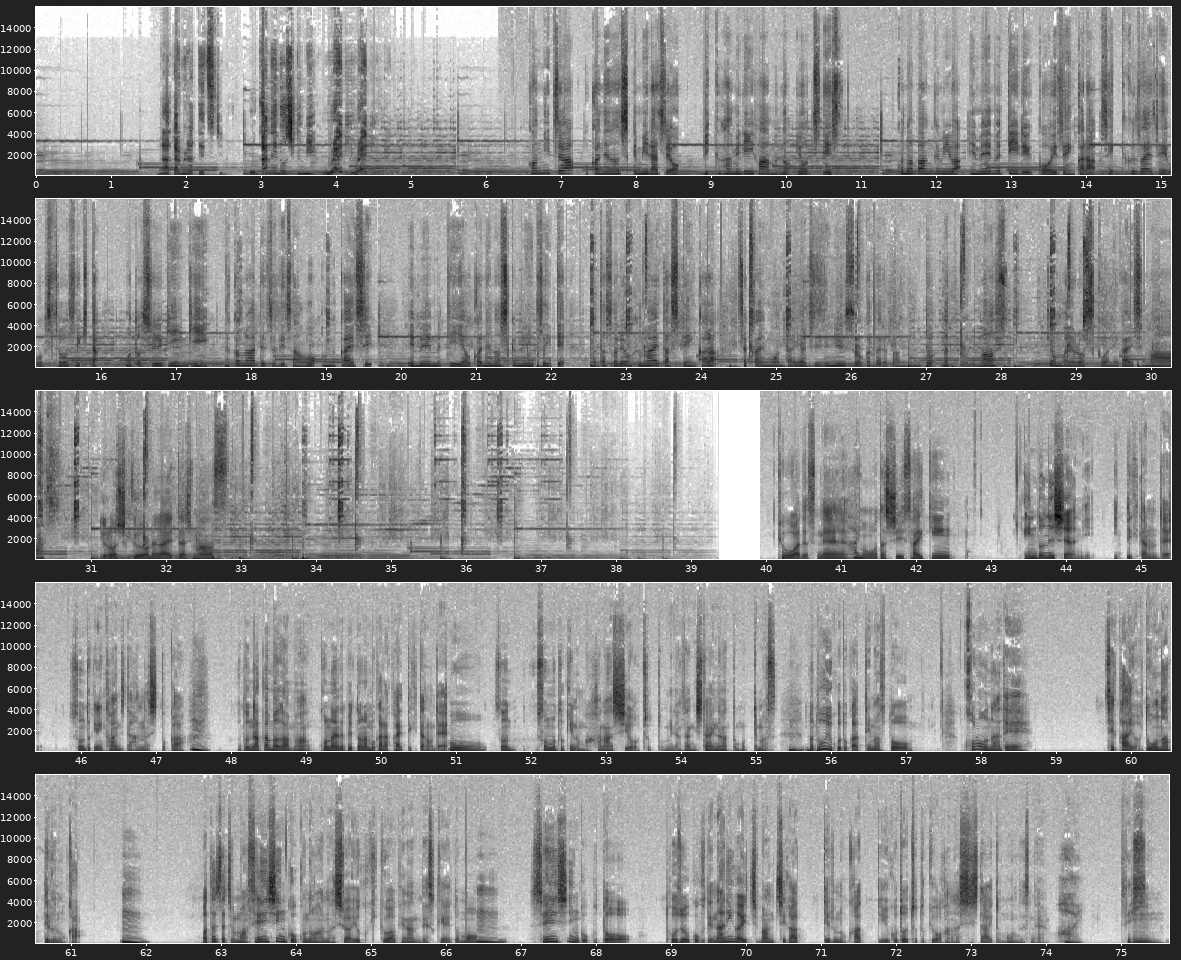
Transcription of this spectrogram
中村哲次のお金の仕組み Ready Ready こんにちは。お金の仕組みラジオビッグファミリーファームのようちです。この番組は MMT 流行以前から積極財政を主張してきた元衆議院議員中村哲次さんをお迎えし MMT やお金の仕組みについてまたそれを踏まえた視点から社会問題や時事ニュースを語る番組となっております。今日もよろしくお願いします。よろしくお願いいたします。今日はですね、はい。あの私最近インドネシアに行ってきたのでその時に感じた話とかうん。あと仲間がまあこの間ベトナムから帰ってきたのでそのその時のまあ話をちょっと皆さんにしたいなと思ってます。うん。まあ、どういうことかって言いますとコロナで世界はどうなってるのか。うん。私たちはまあ先進国の話はよく聞くわけなんですけれども、うん。先進国と途上国って何が一番違ってるのかっていうことをちょっと今日お話ししたいと思うんですね。はい。ぜうひ、ん。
